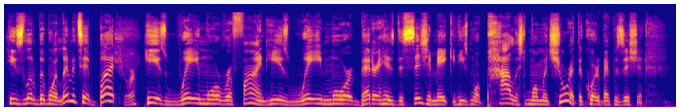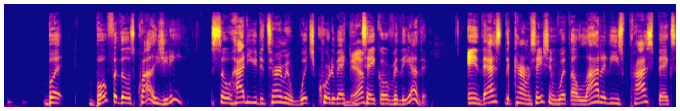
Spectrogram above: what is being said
he's a little bit more limited, but sure. he is way more refined. He is way more better in his decision making. He's more polished, more mature at the quarterback position. But both of those qualities you need. So how do you determine which quarterback Yeah. you take over the other? And that's the conversation with a lot of these prospects.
